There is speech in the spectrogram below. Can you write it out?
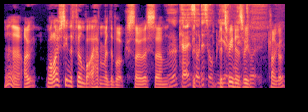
Yeah, I, well, I've seen the film, but I haven't read the book. So this um, Okay, so this will be between us, we kind of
